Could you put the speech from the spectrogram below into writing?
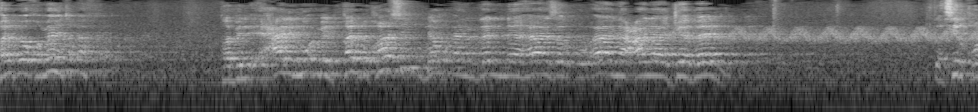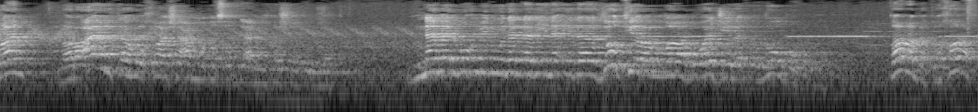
قلب أخوة ما يتأثر. طب حال المؤمن قلبه قاسي؟ لو أنزلنا هذا القرآن على جبل. تأثير القرآن؟ لرأيته خاشعا متصدعا من خشية الله. إنما المؤمنون الذين إذا ذكر الله وجلت قلوبهم ضربت وخافت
